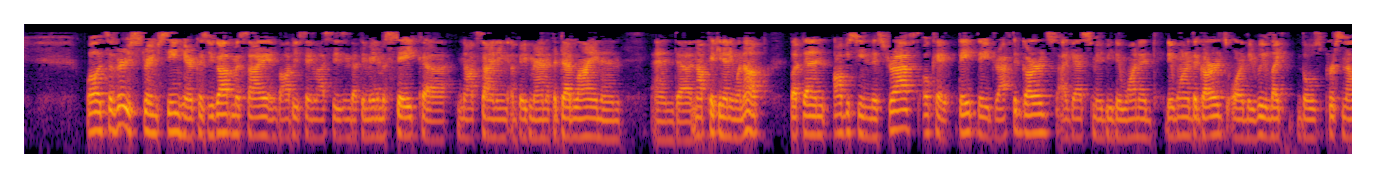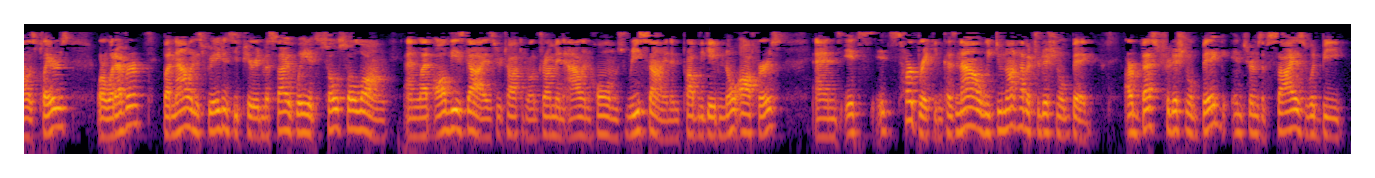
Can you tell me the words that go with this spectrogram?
Well, it's a very strange scene here because you got Masai and Bobby saying last season that they made a mistake uh, not signing a big man at the deadline and and uh, not picking anyone up. But then obviously in this draft, okay, they they drafted guards. I guess maybe they wanted they wanted the guards or they really liked those personnel as players or whatever. But now in this free agency period, Masai waited so so long and let all these guys you're talking about, Drummond, Allen, Holmes, re-sign and probably gave no offers. And it's, it's heartbreaking because now we do not have a traditional big. Our best traditional big in terms of size would be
